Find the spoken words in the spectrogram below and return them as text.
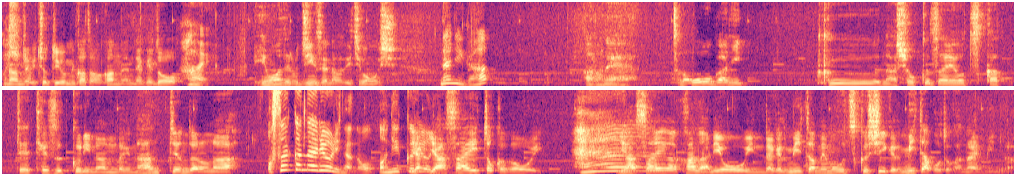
なんだけどちょっと読み方わかんないんだけどはい今までの人生の中で一番美味しい何があのねそのオーガニックな食材を使って手作りなんだけどなんて言うんだろうな。お魚料理なの？お肉料理？や野菜とかが多い。野菜がかなり多いんだけど見た目も美しいけど見たことがないみんな。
